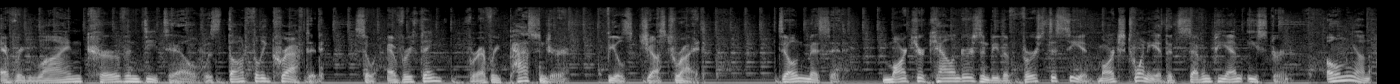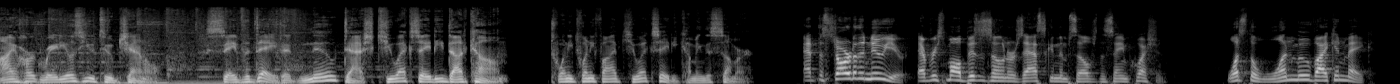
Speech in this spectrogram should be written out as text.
Every line, curve, and detail was thoughtfully crafted so everything for every passenger feels just right. Don't miss it. Mark your calendars and be the first to see it March 20th at 7 p.m. Eastern, only on iHeartRadio's YouTube channel. Save the date at new-QX80.com. 2025 QX80 coming this summer. At the start of the new year, every small business owner is asking themselves the same question. What's the one move I can make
